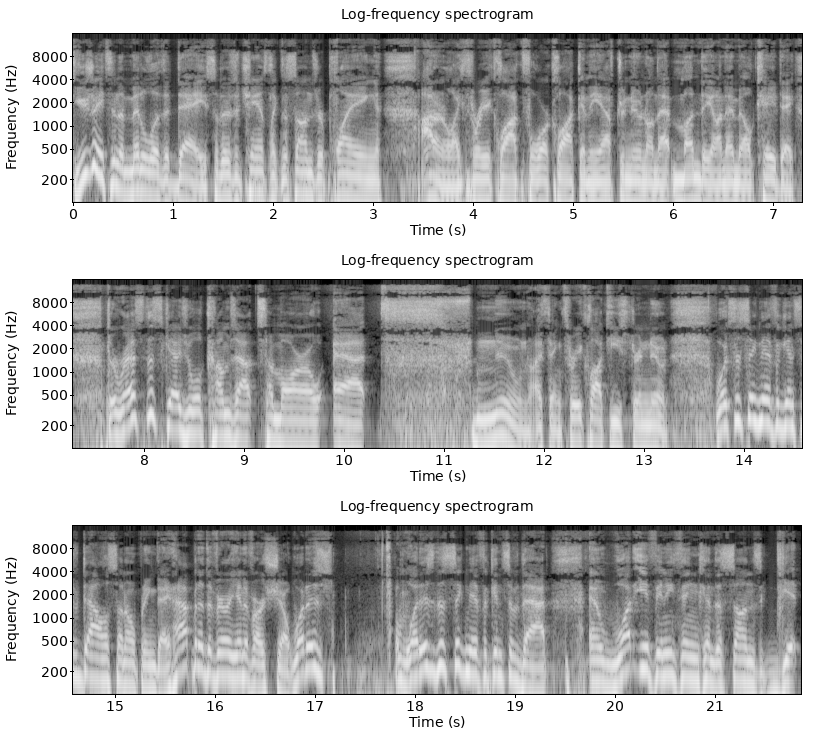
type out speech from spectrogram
Usually it's in the middle of the day, so there's a chance like the Suns are playing, I don't know, like three o'clock, four o'clock in the afternoon on that Monday on MLK Day. The rest of the schedule comes out tomorrow at noon, I think, three o'clock Eastern noon. What's the significance of Dallas on opening day? It happened at the very end of our show. What is what is the significance of that? And what, if anything, can the Suns get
